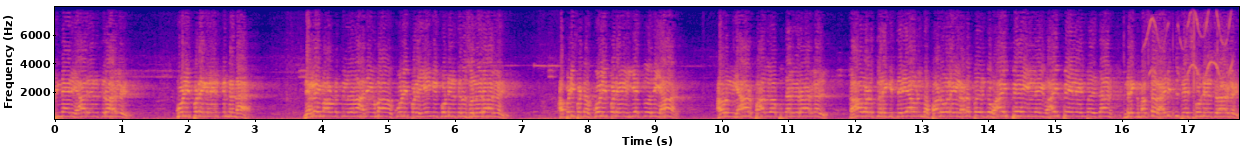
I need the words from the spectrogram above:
பின்னாடி யார் இருக்கிறார்கள்? கூலிப்படைகள் இருக்கின்றன. நெல்லை மாவட்டத்தில் தான் அதிகமாக கூலிப்படை இயங்கிக் கொண்டிருக்கிறது சொல்கிறார்கள். அப்படிப்பட்ட கூலிப்படையை இயக்குவது யார்? அவர்கள் யார் பாதுகாப்பு தருகிறார்கள்? காவல்துறைக்கு தெரியாமல் இந்த படுகொலைகள் நடப்பதற்கு வாய்ப்பே இல்லை வாய்ப்பே இல்லை என்பதை தான் இன்றைக்கு மக்கள் அடித்து பேசிக் கொண்டிருக்கிறார்கள்.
